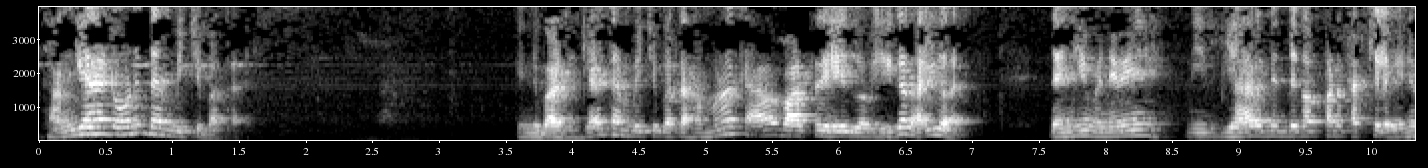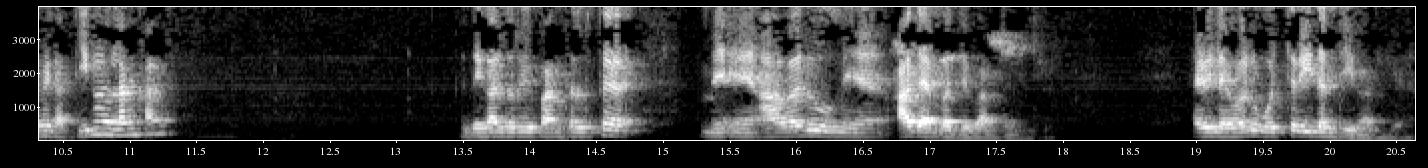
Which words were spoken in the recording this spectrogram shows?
සංඝයාට ඕනේ දැම්මිච්ච බතයි. ඉන්න බාට කිය දැම්මිච්ච බත හැමෝම කාව පාත්‍රය හේතුව විසි කරා ඉවරයි. දැන් එහෙම නෙවෙයිනේ. මේ විහාර දෙන්දකම් පණතක් කියලා වෙන එකක් තියෙනවනේ ලංකාවේ. දෙගල්දොරේ පන්සලට මේ ආවලු මේ ආදම්බ දෙපාර්තමේන්තුවේ. ඇවිල්ලාවලු කොච්චර ඉඩම් තියෙනවද කියලා.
